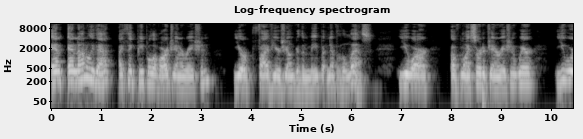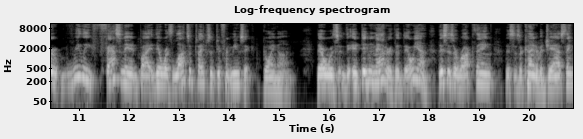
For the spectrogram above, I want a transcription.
And, and not only that, I think people of our generation, you're five years younger than me, but nevertheless, you are of my sort of generation where you were really fascinated by there was lots of types of different music going on there was it didn't matter that oh yeah this is a rock thing this is a kind of a jazz thing.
